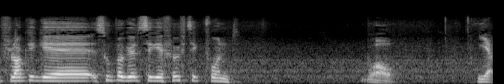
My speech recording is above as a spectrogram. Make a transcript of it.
flockige, super günstige 50 Pfund. Wow. Ja.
